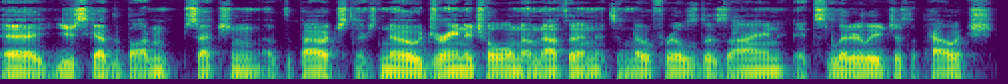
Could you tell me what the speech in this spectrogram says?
uh, you just got the bottom section of the pouch. There's no drainage hole, no nothing. It's a no frills design. It's literally just a pouch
